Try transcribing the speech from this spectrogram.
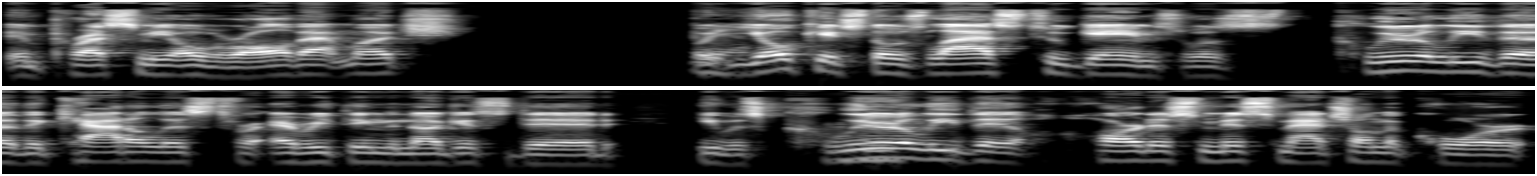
impress me overall that much, but yeah. Jokic those last two games was clearly the the catalyst for everything the Nuggets did. He was mm-hmm. clearly mm-hmm. the hardest mismatch on the court.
